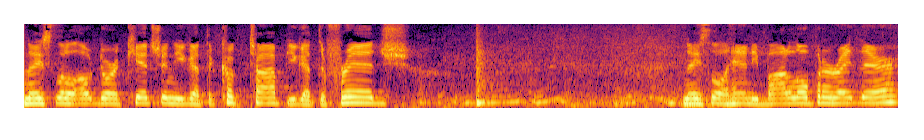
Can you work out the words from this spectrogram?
Nice little outdoor kitchen. You got the cooktop, you got the fridge. Nice little handy bottle opener right there.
